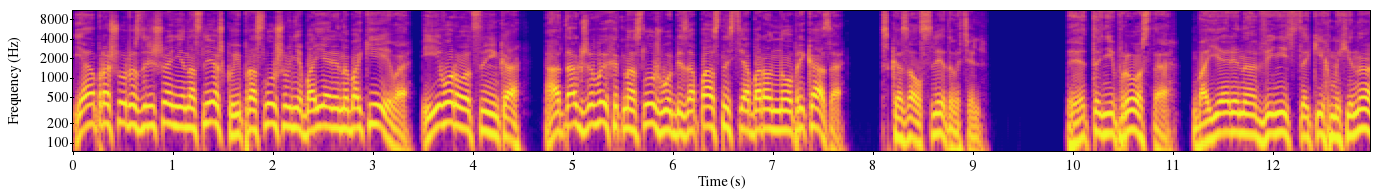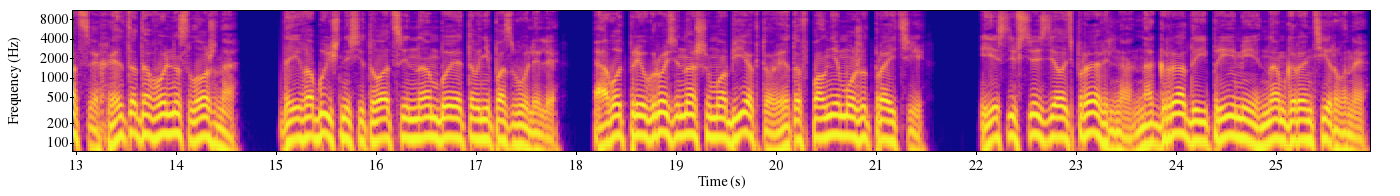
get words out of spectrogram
Я прошу разрешения на слежку и прослушивание боярина Бакеева и его родственника, а также выход на службу безопасности оборонного приказа», — сказал следователь. «Это непросто. Боярина обвинить в таких махинациях — это довольно сложно. Да и в обычной ситуации нам бы этого не позволили. А вот при угрозе нашему объекту это вполне может пройти. Если все сделать правильно, награды и премии нам гарантированы.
